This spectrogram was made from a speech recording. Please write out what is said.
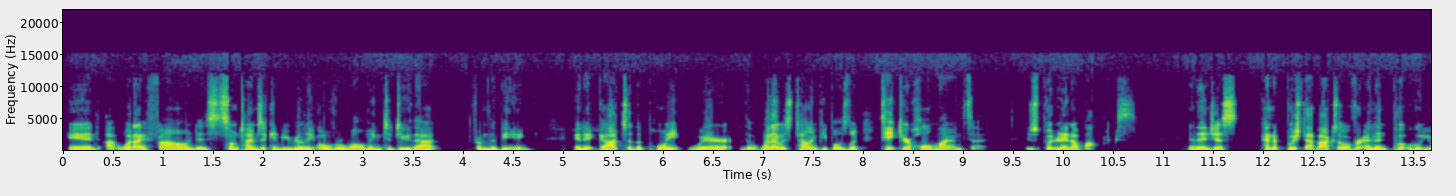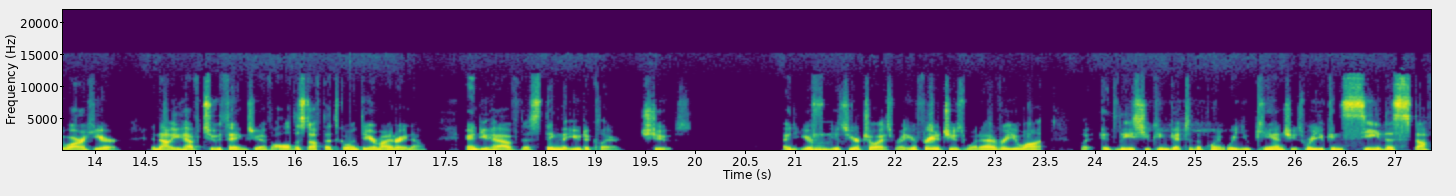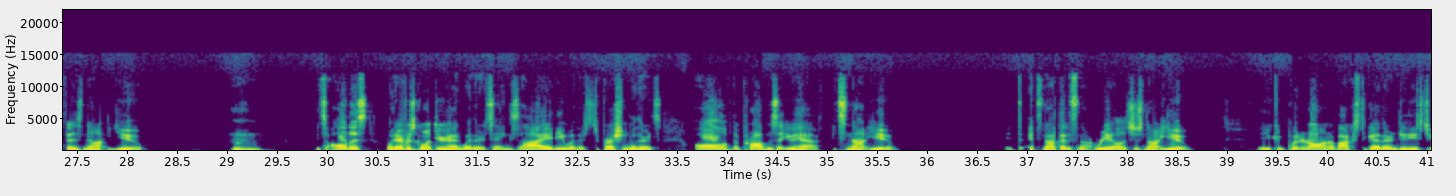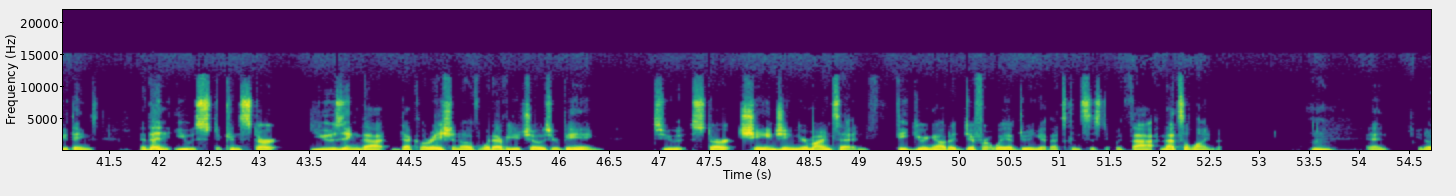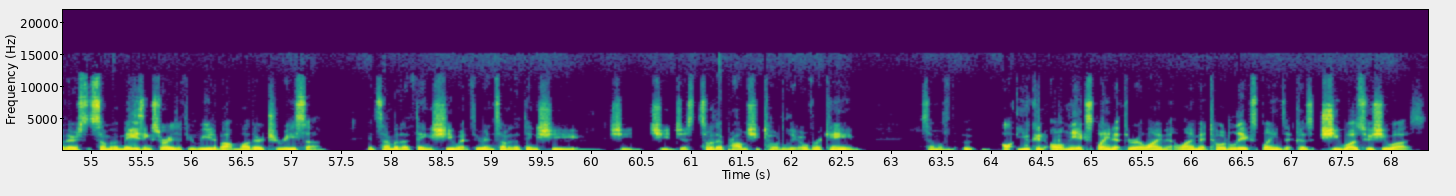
And what I found is sometimes it can be really overwhelming to do that from the being. And it got to the point where the what I was telling people is look, take your whole mindset, just put it in a box, and then just kind of push that box over and then put who you are here. And now you have two things. You have all the stuff that's going through your mind right now, and you have this thing that you declared. Choose. And you're mm. it's your choice, right? You're free to choose whatever you want. But at least you can get to the point where you can choose, where you can see this stuff is not you. Mm-hmm. It's all this, whatever's going through your head, whether it's anxiety, whether it's depression, whether it's all of the problems that you have, it's not you. It, it's not that it's not real, it's just not you. And you can put it all in a box together and do these two things. And then you st- can start using that declaration of whatever you chose your being to start changing your mindset and figuring out a different way of doing it that's consistent with that. And that's alignment. Mm. And, you know, there's some amazing stories if you read about Mother Teresa and some of the things she went through and some of the things she mm-hmm. she she just some of the problems she totally overcame. Some of the, you can only explain it through alignment. Alignment totally explains it because she was who she was.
